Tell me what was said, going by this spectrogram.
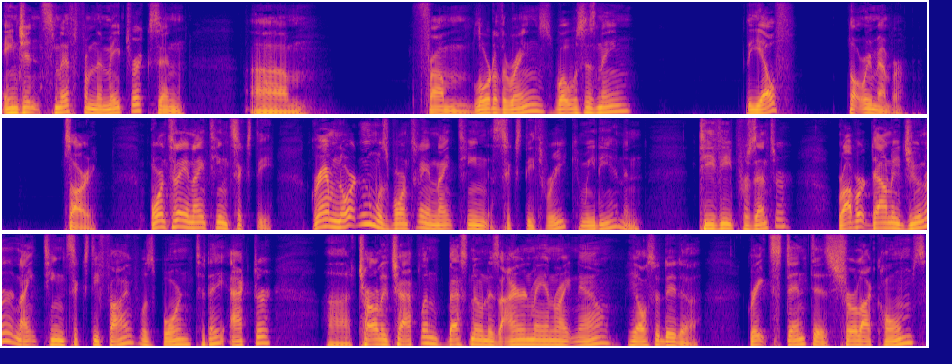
Agent Smith from The Matrix and um, from Lord of the Rings. What was his name? The Elf? Don't remember. Sorry. Born today in 1960. Graham Norton was born today in 1963, comedian and TV presenter. Robert Downey Jr., 1965, was born today, actor. Uh, Charlie Chaplin, best known as Iron Man right now. He also did a great stint as Sherlock Holmes.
